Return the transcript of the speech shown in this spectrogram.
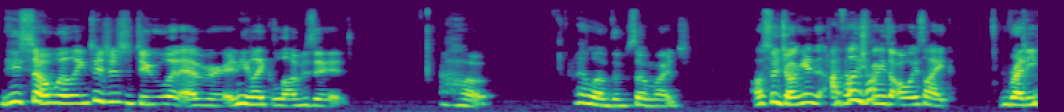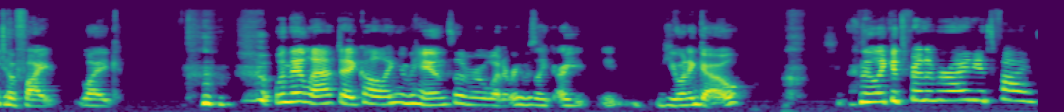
he's so willing to just do whatever and he like loves it. Oh. I love them so much. Also Jongin I feel like Jongin's always like ready to fight. Like when they laughed at calling him handsome or whatever, he was like, Are you, you you wanna go? and they're like, It's for the variety, it's fine.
